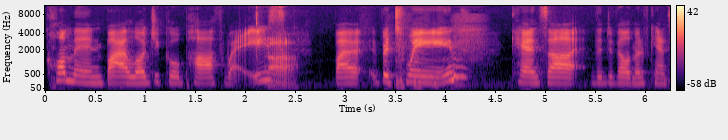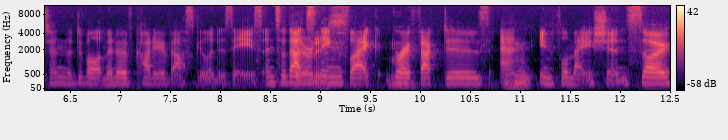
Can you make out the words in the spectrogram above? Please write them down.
common biological pathways Ah, by, between cancer, the development of cancer, and the development of cardiovascular disease. And so that's things is. Mm. like growth factors and inflammation. So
